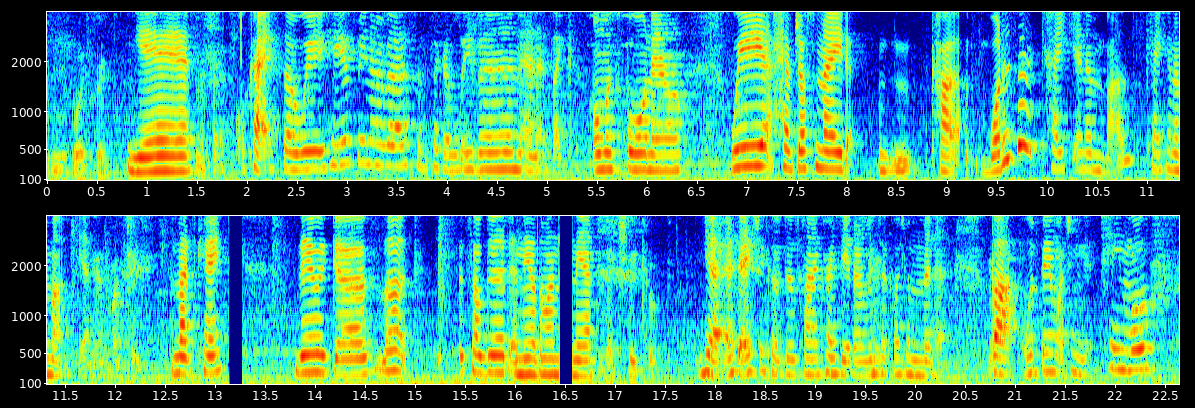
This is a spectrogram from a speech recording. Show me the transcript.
I'm your boyfriend. Yeah. Okay, so we he has been over since like 11 and it's like almost 4 now. We have just made mm, what is it? Cake in a mug? Cake in a mug, yeah. Yeah, my cake Mud cake. There we go. Look, it's all good and the other one's in there. is actually cooked. Yeah, it's actually cooked. It was kind of crazy. It only took like a minute. But we've been watching Teen Wolf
